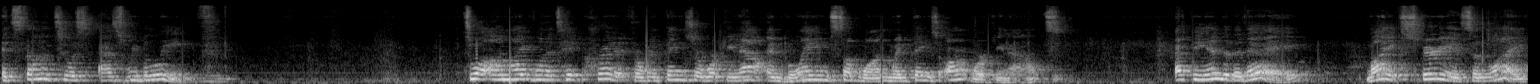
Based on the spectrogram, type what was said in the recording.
it's done unto us as we believe. So I might want to take credit for when things are working out and blame someone when things aren't working out. At the end of the day, my experience in life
